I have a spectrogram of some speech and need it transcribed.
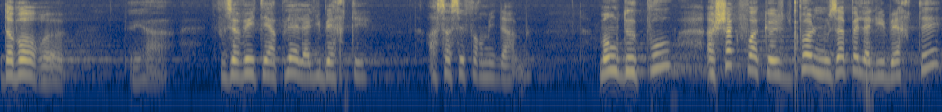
d'abord, euh, vous avez été appelé à la liberté. Ah, ça c'est formidable. Manque de peau, à chaque fois que Paul nous appelle à la liberté,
